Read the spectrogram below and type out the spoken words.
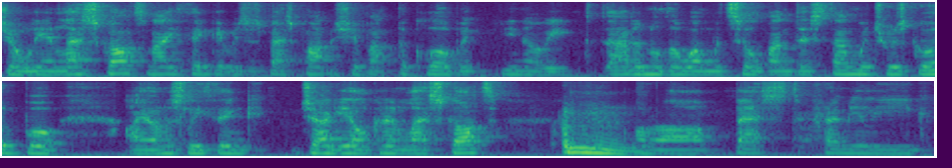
Joleon Lescott, and I think it was his best partnership at the club. It, you know, he had another one with Sylvain Distin, which was good, but I honestly think Jagielka and Lescott are our best Premier League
